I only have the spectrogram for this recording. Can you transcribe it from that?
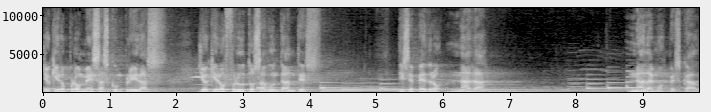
Yo quiero promesas cumplidas. Yo quiero frutos abundantes. Dice Pedro, nada. Nada hemos pescado.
